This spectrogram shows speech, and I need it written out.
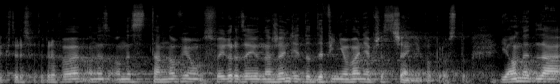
e, które sfotografowałem, one, one stanowią swojego rodzaju narzędzie do definiowania przestrzeni po prostu. I one dla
